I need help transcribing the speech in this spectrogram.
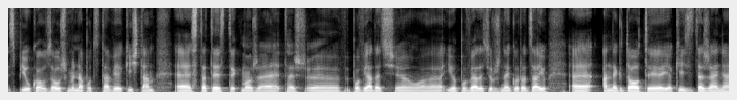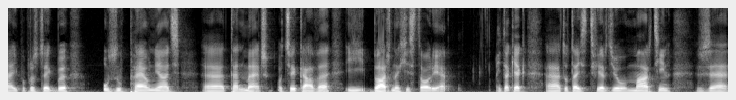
z piłką, załóżmy na podstawie jakichś tam e, statystyk, może też e, wypowiadać się e, i opowiadać różnego rodzaju e, anegdoty, jakieś zdarzenia i po prostu jakby uzupełniać e, ten mecz o ciekawe i ważne historie. I tak jak tutaj stwierdził Marcin, że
